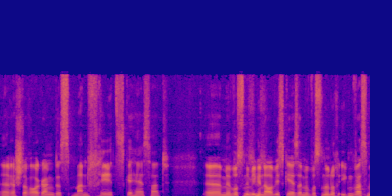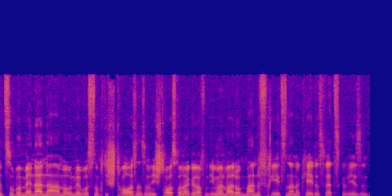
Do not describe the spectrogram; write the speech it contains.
äh, Restaurant gegangen, das Manfreds geheiß hat. Äh, wir wussten mehr genau, wie es hat. Wir wussten nur noch irgendwas mit so einem Männername und wir wussten noch die Straßen. Also sind wir die Straße runtergelaufen und irgendwann war da Manfreds und dann, okay, das wird's gewesen.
